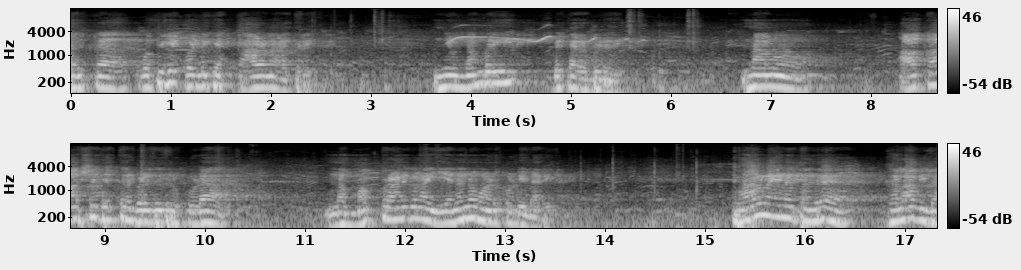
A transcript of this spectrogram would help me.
ಅದಕ್ಕೆ ಒಪ್ಪಿಗೆ ಕೊಡ್ಲಿಕ್ಕೆ ಕಾರಣ ಆಯ್ತು ನೀವು ನಂಬರಿ ಬೇಕಾದ್ರೆ ಬಿಡ್ರಿ. ನಾನು ಆಕಾಶದ ಎತ್ತರ ಬೆಳೆದಿದ್ರು ಕೂಡ ನಮ್ಮ ಪ್ರಾಣಿಗೂ ನಾ ಏನನ್ನೂ ಮಾಡಿಕೊಂಡಿದ್ದಾರೆ ಕಾರಣ ಏನಂತಂದ್ರೆ ಕಲಾವಿದ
